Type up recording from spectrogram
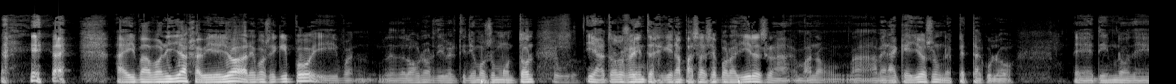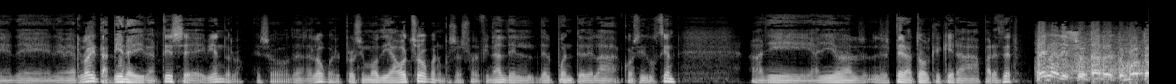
a Isma Bonilla, Javier y yo haremos equipo y bueno, desde luego nos divertiremos un montón. Y a todos los oyentes que quieran pasarse por allí, les, bueno, a ver aquello es un espectáculo eh, digno de, de- verlo y también de divertirse viéndolo. Eso, desde luego. El próximo día 8, bueno, pues eso, el final del, del puente de la Constitución. Allí, allí le espero a todo el que quiera aparecer. Ven a disfrutar de tu moto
